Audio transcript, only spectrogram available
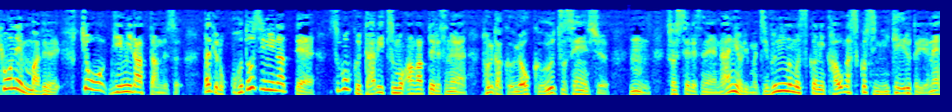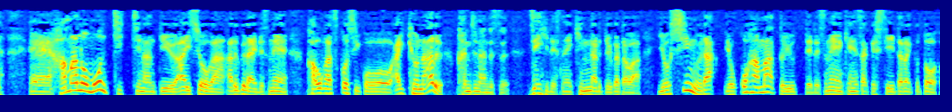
去年まで不調気味だったんです。だけど今年になって、すごく打率も上がってですね、とにかくよく打つ選手。うん。そしてですね、何よりも自分の息子に顔が少し似ているというね、えー、浜のモンチッチなんていう愛称があるぐらいですね、顔が少しこう、愛嬌のある感じなんです。ぜひですね、気になるという方は、吉村横浜と言ってですね、検索していただくと、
